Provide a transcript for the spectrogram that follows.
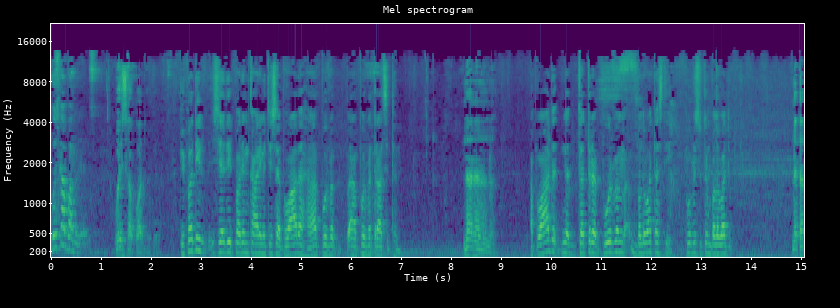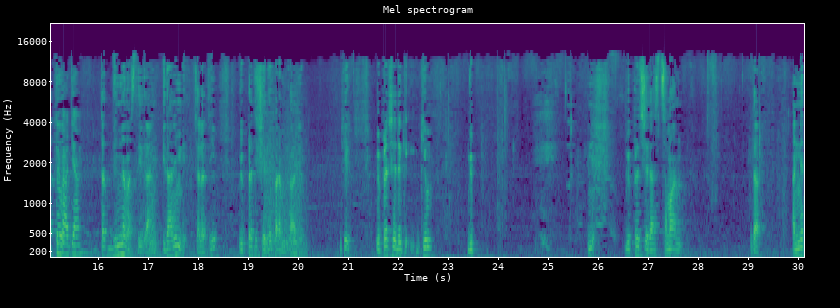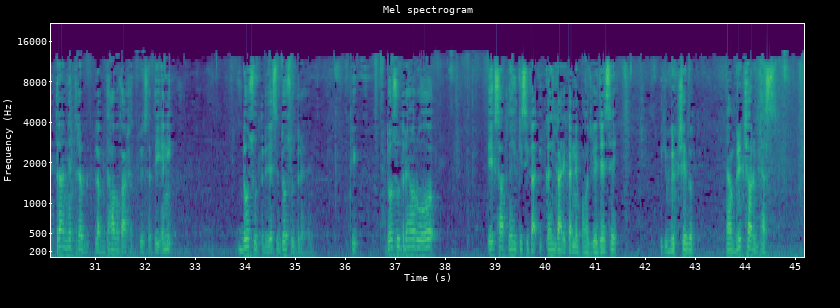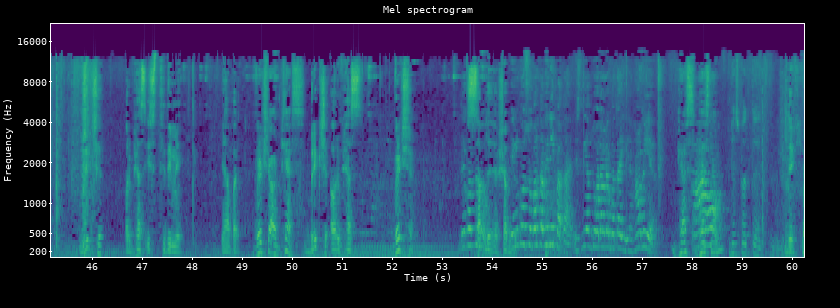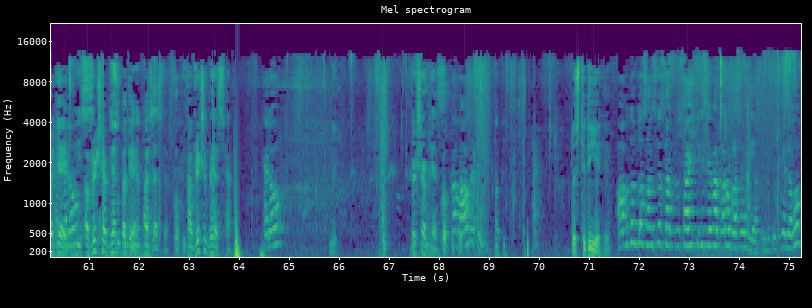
वो इसका अपवाद हो जाएगा वो इसका अपवाद हो गया। विपतिषेधि परम कार्यम इति स अपवादः पूर्व पूर्वत्रासितम् न न न न। अपवाद तत्र पूर्वं बलवत् अस्ति। पूर्वसूत्रं बलवत् न तत्तु त्रिपाद्यां तत् भिन्नम् अस्ति इदानीम् इदानीं चलति विप्रतिषेधे परं कार्यं ठीक? विप्रतिषेधे कि- किं? विप् विप्रतिषेधः समान अन्यत्र अन्यत्र लब्धावकाशत्वे सति। यानी दो सूत्र जैसे दो सूत्र हैं। ठीक? दो सूत्र हैं और वो एक साथ नहीं किसी का कहीं कार्य करने पहुँच गए। जैसे वृक्ष वृक्ष और भ्यस। वृक्ष और भ्यस स्थिति में यहाँ पर वृक्ष और अभ्यास वृक्ष और भ्यस। वृक्ष। देखो शब्द है, शब्द। इनको सुबह कभी नहीं पता है इसलिए अब दो अलग अलग बताइए। हाँ भैया। भ्यास भ्यास नाम? देखिए। प्रत्यय हेलो? वृक्ष अभ्यास प्रत्यय। हाँ वृक्ष अभ्यास हाँ। हेलो। जी। वृक्ष अभ्यास कॉपी कब कॉपी। आओगे तुम? कॉपी। तो स्थिति ये है। अब तुम तो संस्कृत साहित्य की सेवा करो बस हो गया। तुम उसमें लगो।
